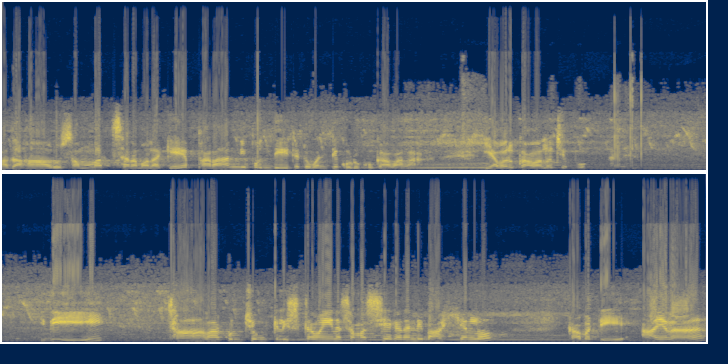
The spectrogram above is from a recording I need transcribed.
పదహారు సంవత్సరములకే పరాన్ని పొందేటటువంటి కొడుకు కావాలా? ఎవరు కావాలో చెప్పు. ఇది చాలా కొంచెం క్లిష్టమైన సమస్య కదండి బాహ్యంలో. కాబట్టి ఆయన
